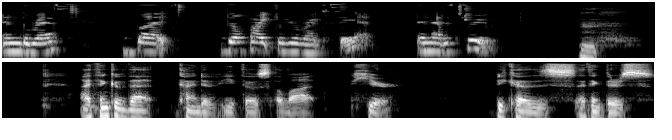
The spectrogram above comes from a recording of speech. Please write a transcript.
and the rest, but they'll fight for your right to say it. And that is true. I think of that kind of ethos a lot here because I think there's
